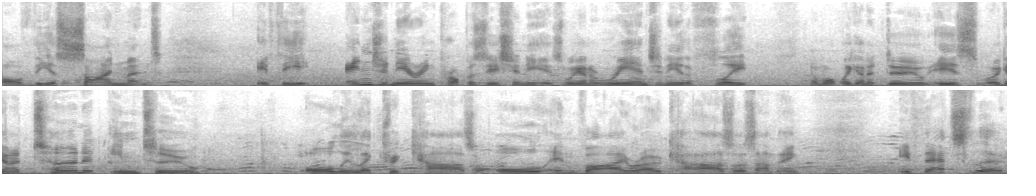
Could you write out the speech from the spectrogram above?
of the assignment, if the engineering proposition is we're going to re engineer the fleet, and what we're going to do is we're going to turn it into all electric cars or all enviro cars or something. If that's the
